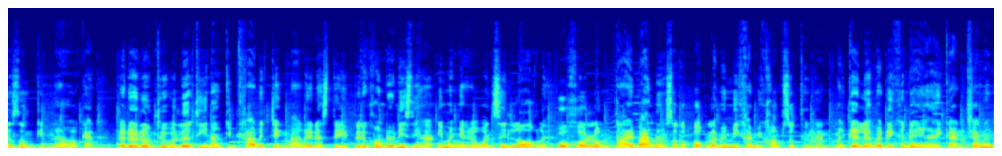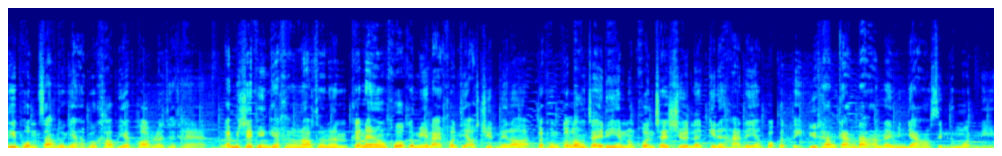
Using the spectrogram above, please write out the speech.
จะส่งกลิ่นเน่ากว่ากัน แต่โดยรวมถือว่าเลือกที่นั่งกินข้าวได้เจ๋งมากเลยนะสตีฟแต่ทุกคนดูนี่สิฮะนี่มันอย่างกับวันสิ้นโลกเลย ผู้คนล้มตายบ้านเมืองสกปรกและไม่มีใครมีความสุขทั้งนั้น มันเกิดเรื่องแบบนี้ขึ้นได้ยังไงกันทั้งที่ผมสร้างทุกอย่างให้พวกเขาเพียบพร้อมแล้วแท้ๆและไม่ใช่เพียงแค่ข้างนอกเท่านั้นข้างในห้องครัวก็มีหลายคนที่เอาชีวิตไม่รอด แต่ผมก็โล่งใจที่เห็นบางคนใช้ชีวิตและกินอาหารได้อย่างปกติ อยู่ท่ามกลางร่างอันไร้วิญญาณของซิมทั้งหมดนี้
